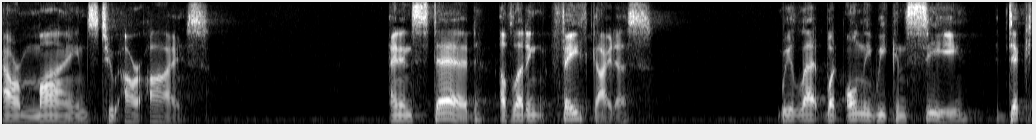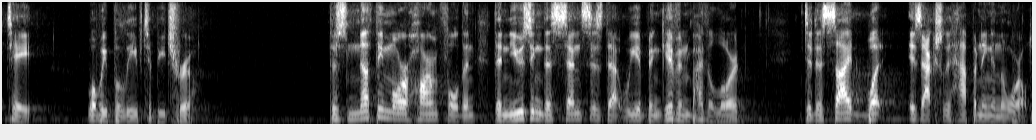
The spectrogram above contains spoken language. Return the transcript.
our minds to our eyes. And instead of letting faith guide us, we let what only we can see dictate what we believe to be true. There's nothing more harmful than, than using the senses that we have been given by the Lord to decide what is actually happening in the world.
